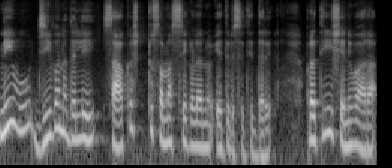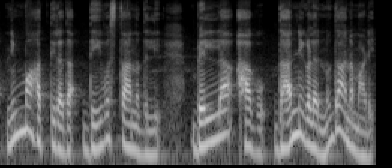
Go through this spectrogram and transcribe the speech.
ನೀವು ಜೀವನದಲ್ಲಿ ಸಾಕಷ್ಟು ಸಮಸ್ಯೆಗಳನ್ನು ಎದುರಿಸುತ್ತಿದ್ದರೆ, ಪ್ರತಿ ಶನಿವಾರ ನಿಮ್ಮ ಹತ್ತಿರದ ದೇವಸ್ಥಾನದಲ್ಲಿ ಬೆಲ್ಲ ಹಾಗೂ ಧಾನ್ಯಗಳನ್ನು ದಾನ ಮಾಡಿ.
